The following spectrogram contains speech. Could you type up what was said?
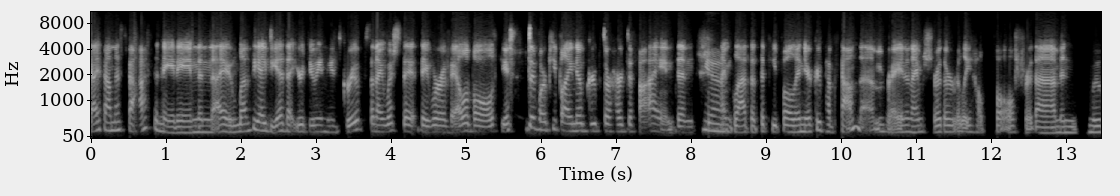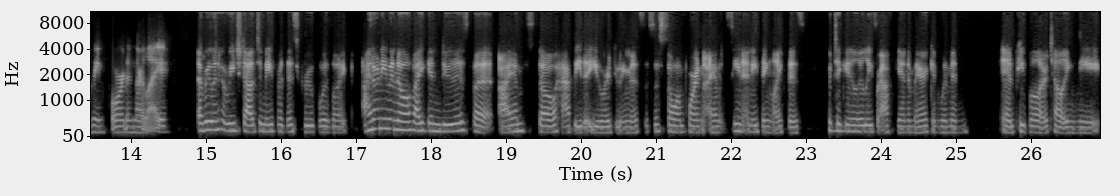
I found this fascinating and I love the idea that you're doing these groups and I wish that they were available to more people. I know groups are hard to find and yeah. I'm glad that the people in your group have found them, right? And I'm sure they're really helpful for them and moving forward in their life. Everyone who reached out to me for this group was like, I don't even know if I can do this, but I am so happy that you are doing this. This is so important. I haven't seen anything like this, mm-hmm. particularly for Afghan American women. And people are telling me,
